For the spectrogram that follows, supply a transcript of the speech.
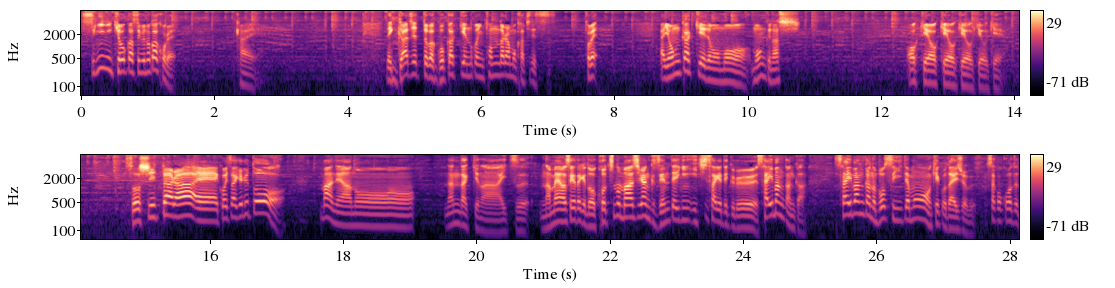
次に強化するのがこれ。はい。で、ガジェットが五角形のとこに飛んだらもう勝ちです。飛べ。あ、四角形でももう文句なし。オッケーオッケーオッケーオッケーオッケー。そしたら、えー、こいつあげると、まあね、あのー、なんだっけな、あいつ。名前忘れたけど、こっちのマージランク全体的に1下げてくる裁判官か。裁判官のボス引いても結構大丈夫。さあ、ここで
